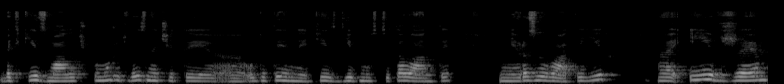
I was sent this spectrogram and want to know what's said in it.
батьки з маличку можуть визначити е, у дитини ті здібності, таланти, розвивати їх, е, і вже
